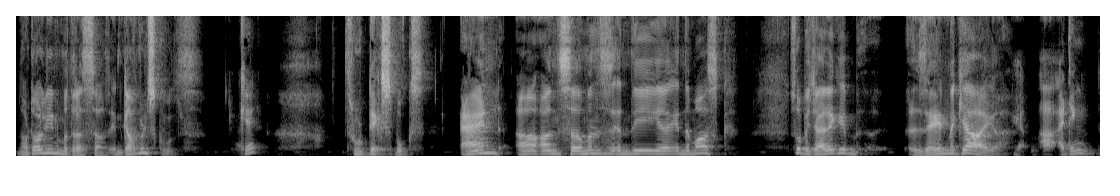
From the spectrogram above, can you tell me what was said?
not only in madrasas, in government schools, Okay. through textbooks and uh, on sermons in the uh, in the mosque. So, बेचारे के जहन में क्या आएगा? Yeah, I I think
